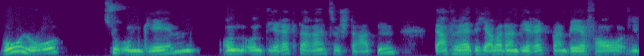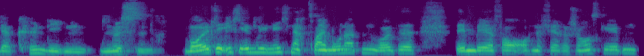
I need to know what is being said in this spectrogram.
Volo zu umgehen und, und direkt da reinzustarten. Dafür hätte ich aber dann direkt beim BFV wieder kündigen müssen. Wollte ich irgendwie nicht. Nach zwei Monaten wollte dem BFV auch eine faire Chance geben.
